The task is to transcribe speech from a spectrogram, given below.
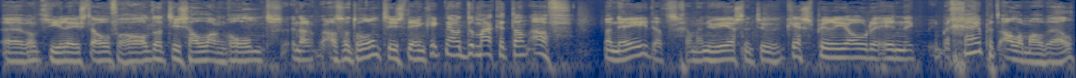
Eh, want je leest overal, dat is al lang rond. En als het rond is, denk ik, nou, maak het dan af. Maar nee, dat gaan we nu eerst natuurlijk een kerstperiode in. Ik, ik begrijp het allemaal wel.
